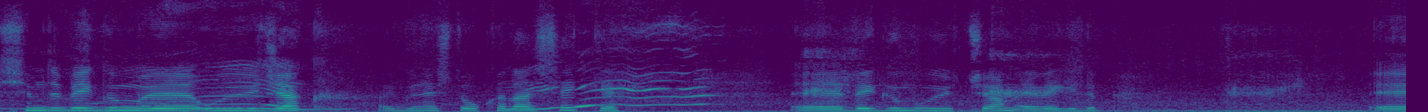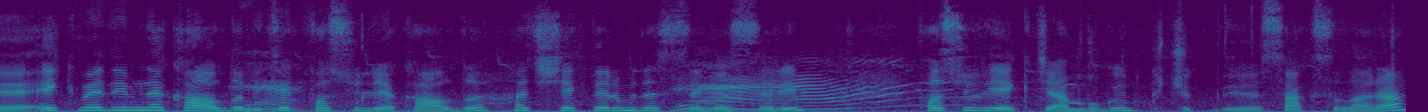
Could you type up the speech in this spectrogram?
Şimdi Begüm e, uyuyacak. Güneş de o kadar sek ki. E, Begüm'ü uyutacağım eve gidip. E, ekmediğim ne kaldı? Bir tek fasulye kaldı. Ha çiçeklerimi de size göstereyim. Fasulye ekeceğim bugün küçük e, saksılara.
